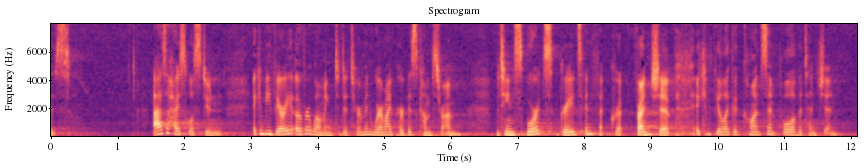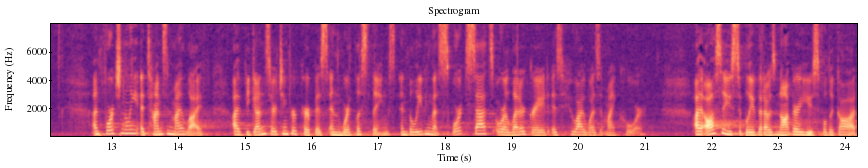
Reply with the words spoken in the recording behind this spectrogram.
is. As a high school student, it can be very overwhelming to determine where my purpose comes from. Between sports, grades, and friendship, it can feel like a constant pull of attention. Unfortunately, at times in my life, I've begun searching for purpose in worthless things and believing that sports stats or a letter grade is who I was at my core. I also used to believe that I was not very useful to God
